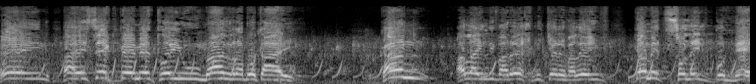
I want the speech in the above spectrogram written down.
אין, ההישג באמת לא יאומן רבותיי כאן עליי לברך מקרב הלב גם את סולל בונה,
